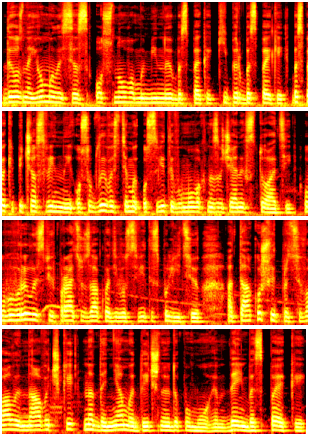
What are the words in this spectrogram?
де ознайомилися з основами мінної безпеки, кібербезпеки, безпеки під час війни, особливостями освіти в умовах надзвичайних ситуацій, обговорили співпрацю закладів освіти з поліцією, а також відпрацювали навички надання медичної допомоги. День безпеки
